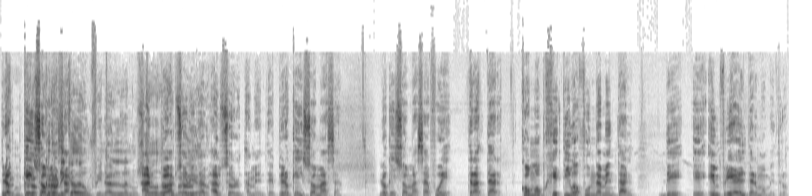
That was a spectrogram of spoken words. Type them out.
Pero, ¿qué hizo Crónica Massa? de un final anunciado desde absoluta-. Absolutamente. Pero ¿qué hizo Massa? Lo que hizo Massa fue tratar como objetivo fundamental de eh, enfriar el termómetro.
